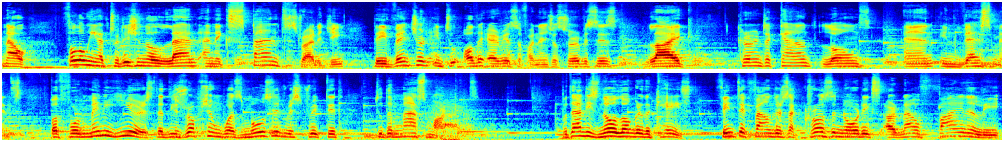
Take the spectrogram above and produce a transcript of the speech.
Now, following a traditional land and expand strategy, they ventured into other areas of financial services like current account, loans, and investments. But for many years, the disruption was mostly restricted to the mass market. But that is no longer the case. Fintech founders across the Nordics are now finally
